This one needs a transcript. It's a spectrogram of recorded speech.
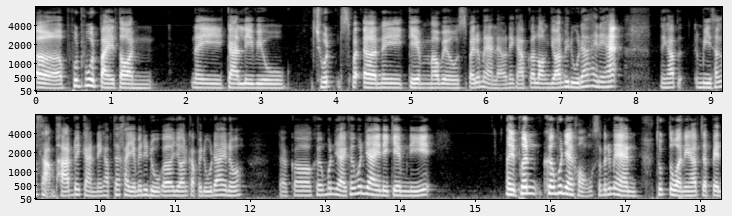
เอ่อ พูดพูดไปตอนในการรีวิวชุด เอ่อ ในเกม Marvel Spider-Man แล้วนะครับ ก็ลองย้อนไปดูได้นะฮะ นะครับ มีทั้ง 3 พาร์ทด้วยกันนะครับ ถ้าใครยังไม่ได้ดูก็ย้อนกลับไปดูได้เนอะแล้วก็เครื่องพ่นใหญ่ เครื่องพ่นใหญ่ในเกมนี้เอ้ยเพื่อนเครื่องพ่นใหญ่ของ Spider-Man ทุกตัวนะครับ จะเป็น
